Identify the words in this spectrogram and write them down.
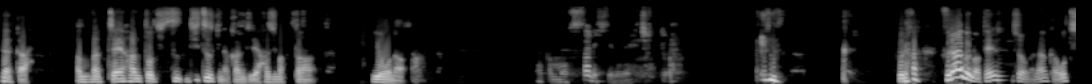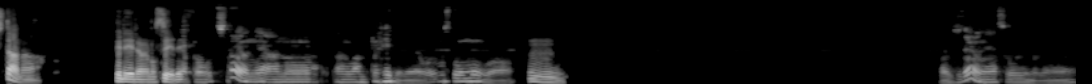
なんか、あんま前半と地続地続きな感じで始まったような。なんかもっさりしてるね、ちょっと。フラ、フラグのテンションがなんか落ちたな。ペレーラのせいで。やっぱ落ちたよね、あの、あのワンプレイでね。俺もそう思うわ。うん。大事だよね、そういうのね。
